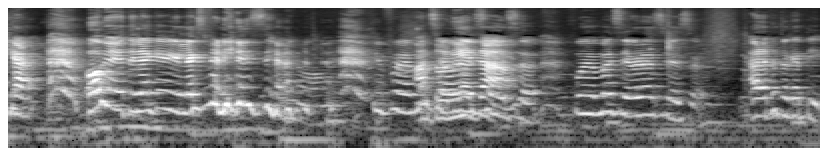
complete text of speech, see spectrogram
¿Qué? Obvio, yo tenía que vivir la experiencia. No. Y fue demasiado Antonieta. gracioso. Fue demasiado gracioso. Ahora te toca a ti.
